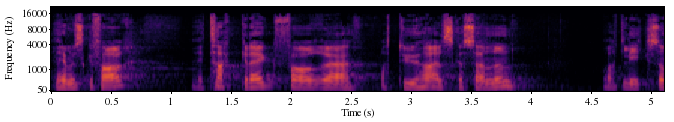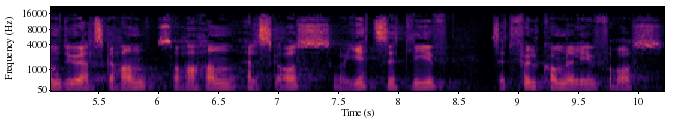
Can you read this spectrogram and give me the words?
Himmelske Far, jeg takker deg for eh, at du har elsket Sønnen, og at like som du elsker Han, så har Han elsket oss og gitt sitt liv, sitt fullkomne liv for oss,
